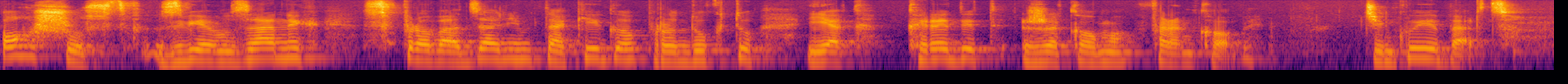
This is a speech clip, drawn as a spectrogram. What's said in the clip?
oszustw związanych z wprowadzaniem takiego produktu jak kredyt rzekomo frankowy? Dziękuję bardzo.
